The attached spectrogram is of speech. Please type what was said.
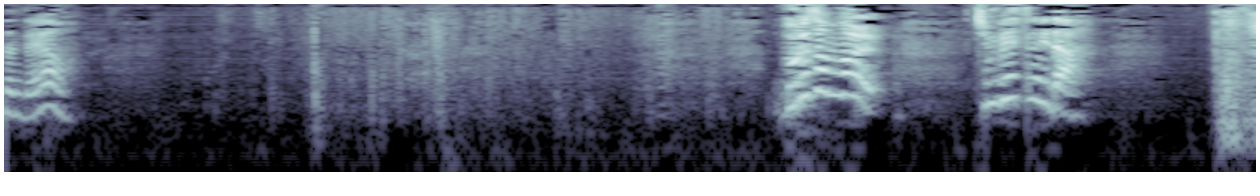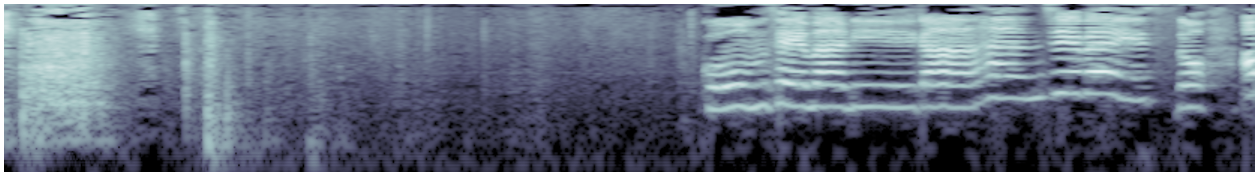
왔는데요. 노래 선물 준비했습니다. 곰 세 마리가 한 집에 있어. 아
